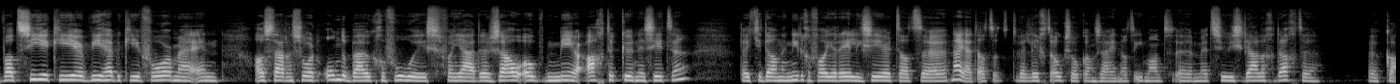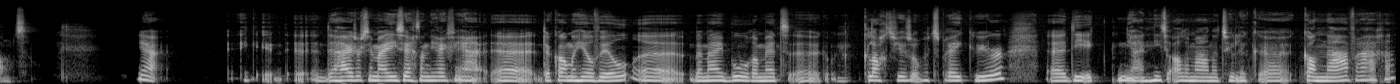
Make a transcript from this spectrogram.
wat zie ik hier, wie heb ik hier voor me? En als daar een soort onderbuikgevoel is van ja, er zou ook meer achter kunnen zitten, dat je dan in ieder geval je realiseert dat, eh, nou ja, dat het wellicht ook zo kan zijn dat iemand eh, met suïcidale gedachten eh kampt. Ja, ik, eh, de huisarts in mij die zegt dan direct van ja, eh, er komen heel veel eh, bij mij boeren met klachtjes op het spreekuur. die ik ja, niet allemaal natuurlijk kan navragen.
